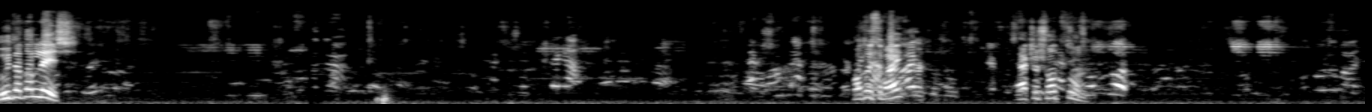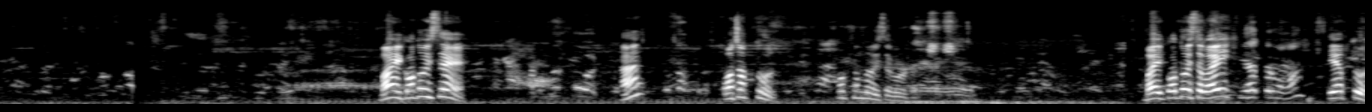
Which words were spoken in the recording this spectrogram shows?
দুই তেতাল্লিশ কত হয়েছে ভাই? একশো সত্তর। ভাই, কত হয়েছে হ্যাঁ? পঁচাত্তর। খুব সুন্দর হয়েছে গরুটা। ভাই কত হয়েছে ভাই? তিয়াত্তর মামা। তিয়াত্তর।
